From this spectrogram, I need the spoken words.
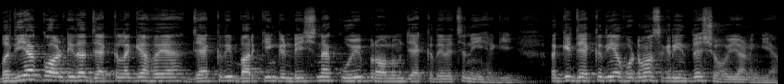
ਵਧੀਆ ਕੁਆਲਿਟੀ ਦਾ ਜੈਕ ਲੱਗਿਆ ਹੋਇਆ ਹੈ। ਜੈਕ ਦੀ ਵਰਕਿੰਗ ਕੰਡੀਸ਼ਨ ਹੈ, ਕੋਈ ਪ੍ਰੋਬਲਮ ਜੈਕ ਦੇ ਵਿੱਚ ਨਹੀਂ ਹੈਗੀ। ਅੱਗੇ ਜੈਕ ਦੀਆਂ ਫੋਟੋਆਂ ਸਕਰੀਨ ਤੇ ਸ਼ੋ ਹੋ ਜਾਣਗੀਆਂ।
